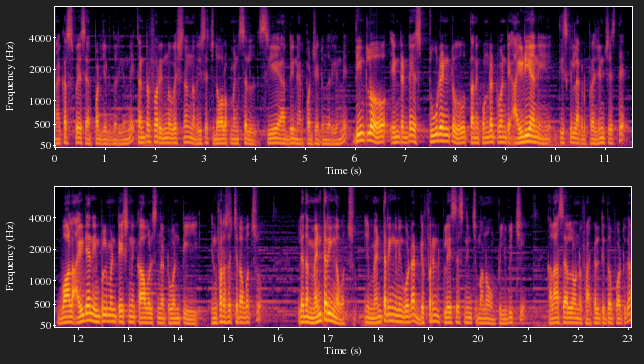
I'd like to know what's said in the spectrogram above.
మేకర్ స్పేస్ ఏర్పాటు చేయడం జరిగింది. Centre for innovation and research development cell సిఏఆర్డీని ఏర్పాటు చేయడం జరిగింది. దీంట్లో ఏంటంటే స్టూడెంట్ తనకు ఉన్నటువంటి ఐడియాని తీసుకెళ్ళి అక్కడ ప్రజెంట్ చేస్తే వాళ్ళ ఐడియాని ఇంప్లిమెంటేషన్కి కావాల్సినటువంటి ఇన్ఫ్రాస్ట్రక్చర్ అవ్వచ్చు లేదా మెంటరింగ్ అవ్వచ్చు. ఈ మెంటరింగ్ని కూడా డిఫరెంట్ ప్లేసెస్ నుంచి మనం పిలిపించి కళాశాలలో ఉన్న ఫ్యాకల్టీతో పాటుగా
